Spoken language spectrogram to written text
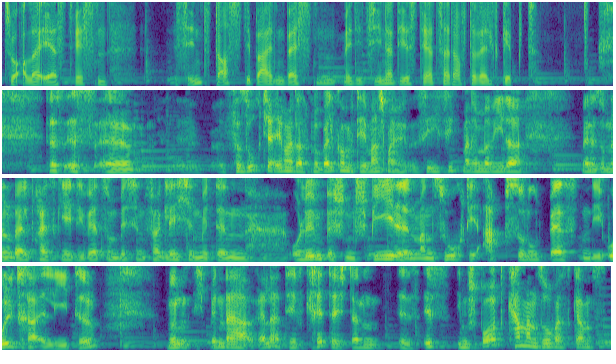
zuallererst wissen, sind das die beiden besten Mediziner, die es derzeit auf der Welt gibt? Das ist, äh, versucht ja immer das Nobelkomitee, manchmal sieht man immer wieder, wenn es um den Nobelpreis geht, die wird so ein bisschen verglichen mit den Olympischen Spielen. Man sucht die absolut Besten, die Ultraelite. Nun, ich bin da relativ kritisch, denn es ist, im Sport kann man sowas ganz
